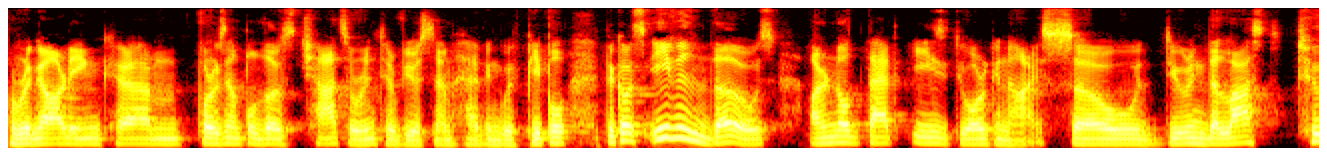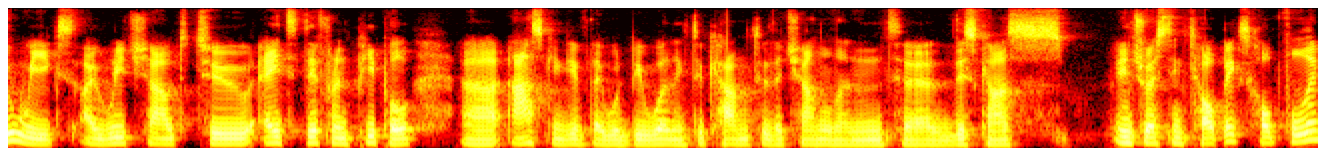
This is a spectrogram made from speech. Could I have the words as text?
regarding, um, for example, those chats or interviews I'm having with people, because even those are not that easy to organize. So during the last two weeks, I reached out to eight different people uh, asking if they would be willing to come to the channel and uh, discuss interesting topics, hopefully.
